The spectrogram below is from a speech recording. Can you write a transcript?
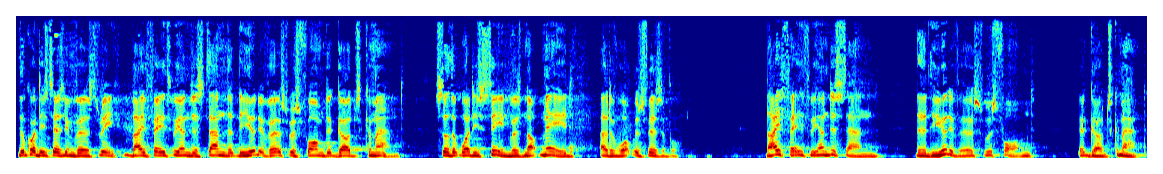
Look what he says in verse 3. By faith we understand that the universe was formed at God's command, so that what is seen was not made out of what was visible. By faith we understand that the universe was formed at God's command,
